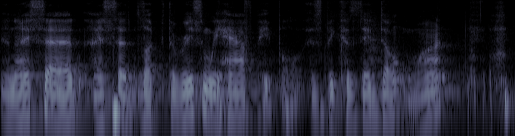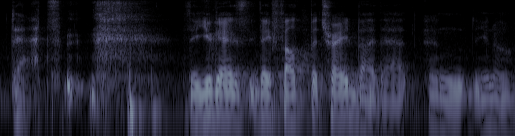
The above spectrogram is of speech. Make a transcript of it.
and I said, I said, look, the reason we have people is because they don't want that. that you guys, they felt betrayed by that. And, you know,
